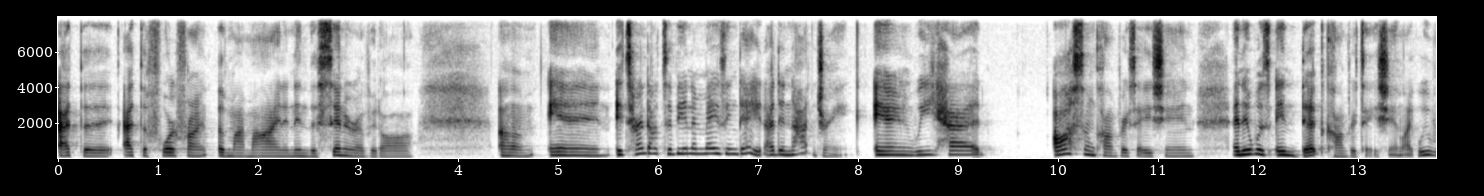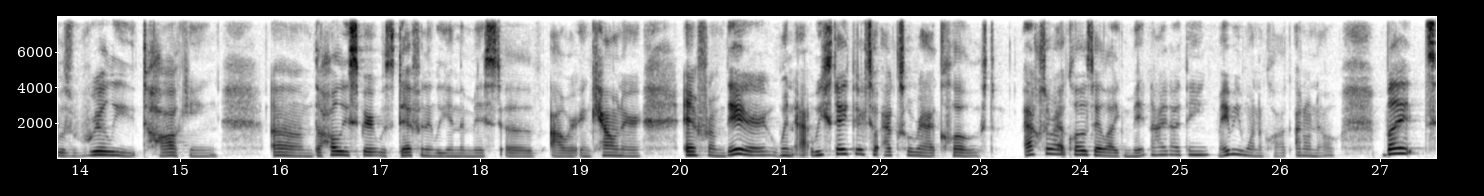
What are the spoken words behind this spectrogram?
at the at the forefront of my mind and in the center of it all. Um, and it turned out to be an amazing date. I did not drink, and we had awesome conversation, and it was in depth conversation. Like we was really talking um, the Holy Spirit was definitely in the midst of our encounter. And from there, when we stayed there till Axelrad closed, Axelrad closed at like midnight, I think, maybe one o'clock, I don't know. But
